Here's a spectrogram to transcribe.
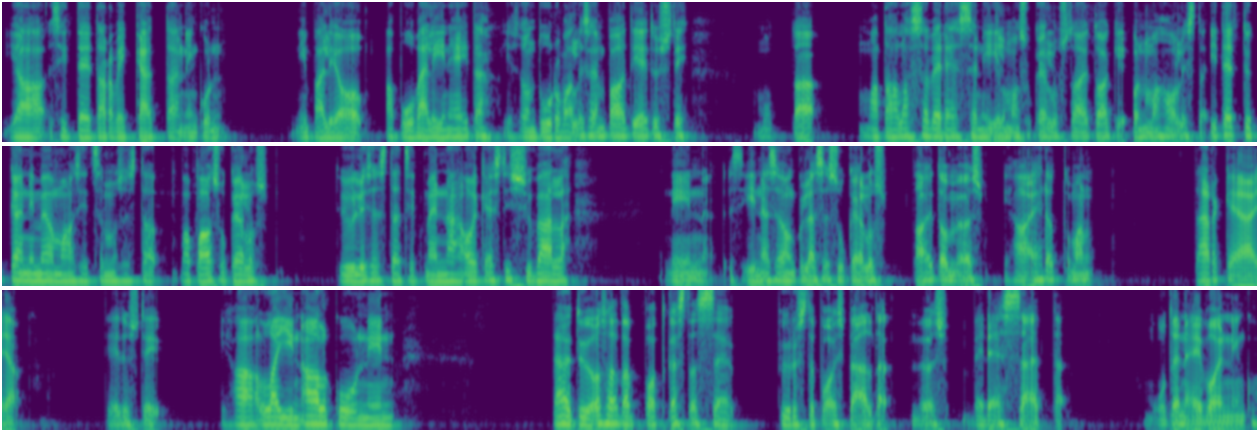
ja sitten ei tarvitse käyttää niin, kuin niin paljon apuvälineitä ja se on turvallisempaa tietysti, mutta matalassa vedessä niin ilmasukellustaitoakin on mahdollista. Itse tykkään nimenomaan sitten semmoisesta vapaasukellustyylisestä, että sitten mennään oikeasti syvällä niin siinä se on kyllä se sukellustaito myös ihan ehdottoman tärkeää ja tietysti ihan lajin alkuun, niin täytyy osata potkasta se pyrstö pois päältä myös vedessä, että muuten ei voi niinku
